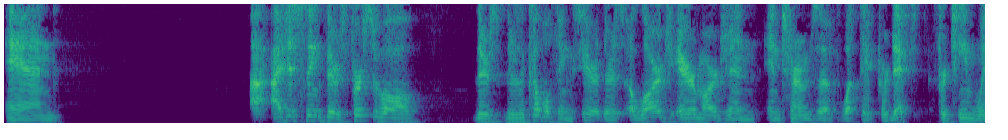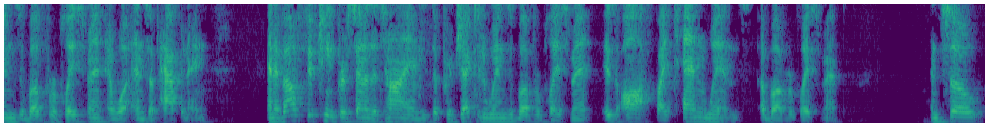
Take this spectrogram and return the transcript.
and I, just think there's first of all there's there's a couple things here. There's a large error margin in terms of what they predict for team wins above replacement and what ends up happening. And about 15% of the time, the projected wins above replacement is off by 10 wins above replacement. And so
